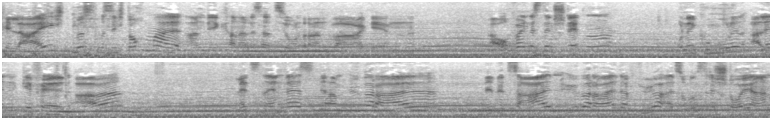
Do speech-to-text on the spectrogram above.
vielleicht müsste man sich doch mal an die Kanalisation ranwagen. Auch wenn es den Städten und den Kommunen alle nicht gefällt. Aber letzten Endes, wir haben überall, wir bezahlen überall dafür, also unsere Steuern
